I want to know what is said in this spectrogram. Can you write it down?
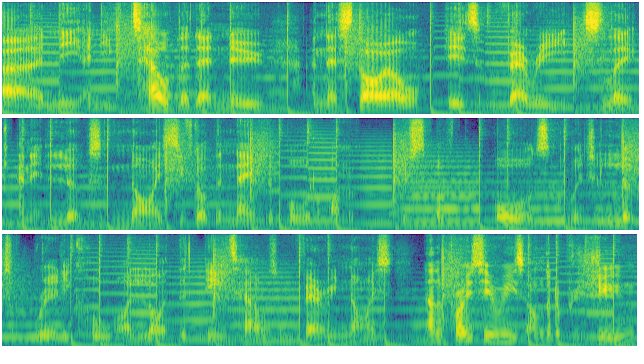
uh, neat and you can tell that they're new and their style is very slick and it looks nice. You've got the name of the board on most of boards which looks really cool. I like the details, very nice. Now the Pro Series I'm going to presume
